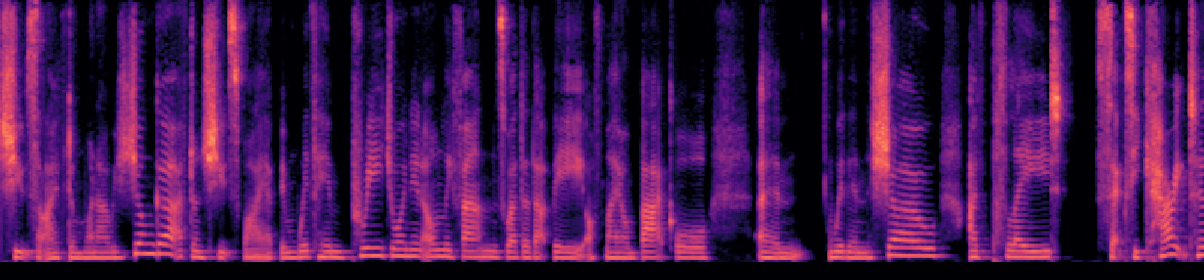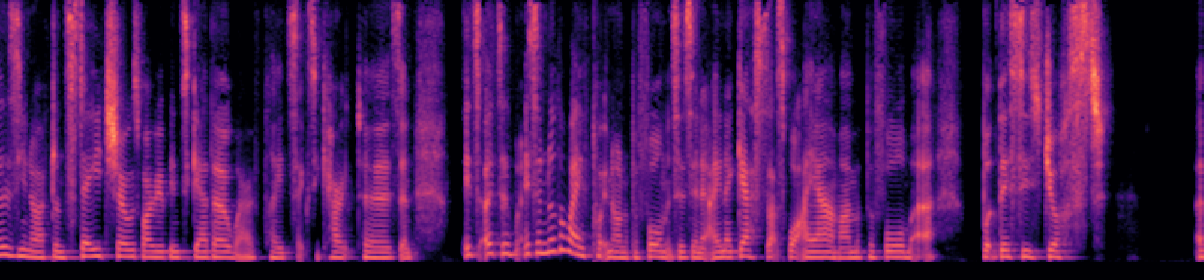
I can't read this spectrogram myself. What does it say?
shoots that I've done when I was younger. I've done shoots why I've been with him pre joining OnlyFans, whether that be off my own back or um, within the show. I've played sexy characters. You know, I've done stage shows while we've been together where I've played sexy characters, and it's it's a, it's another way of putting on a performance, isn't it? And I guess that's what I am. I'm a performer, but this is just a,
